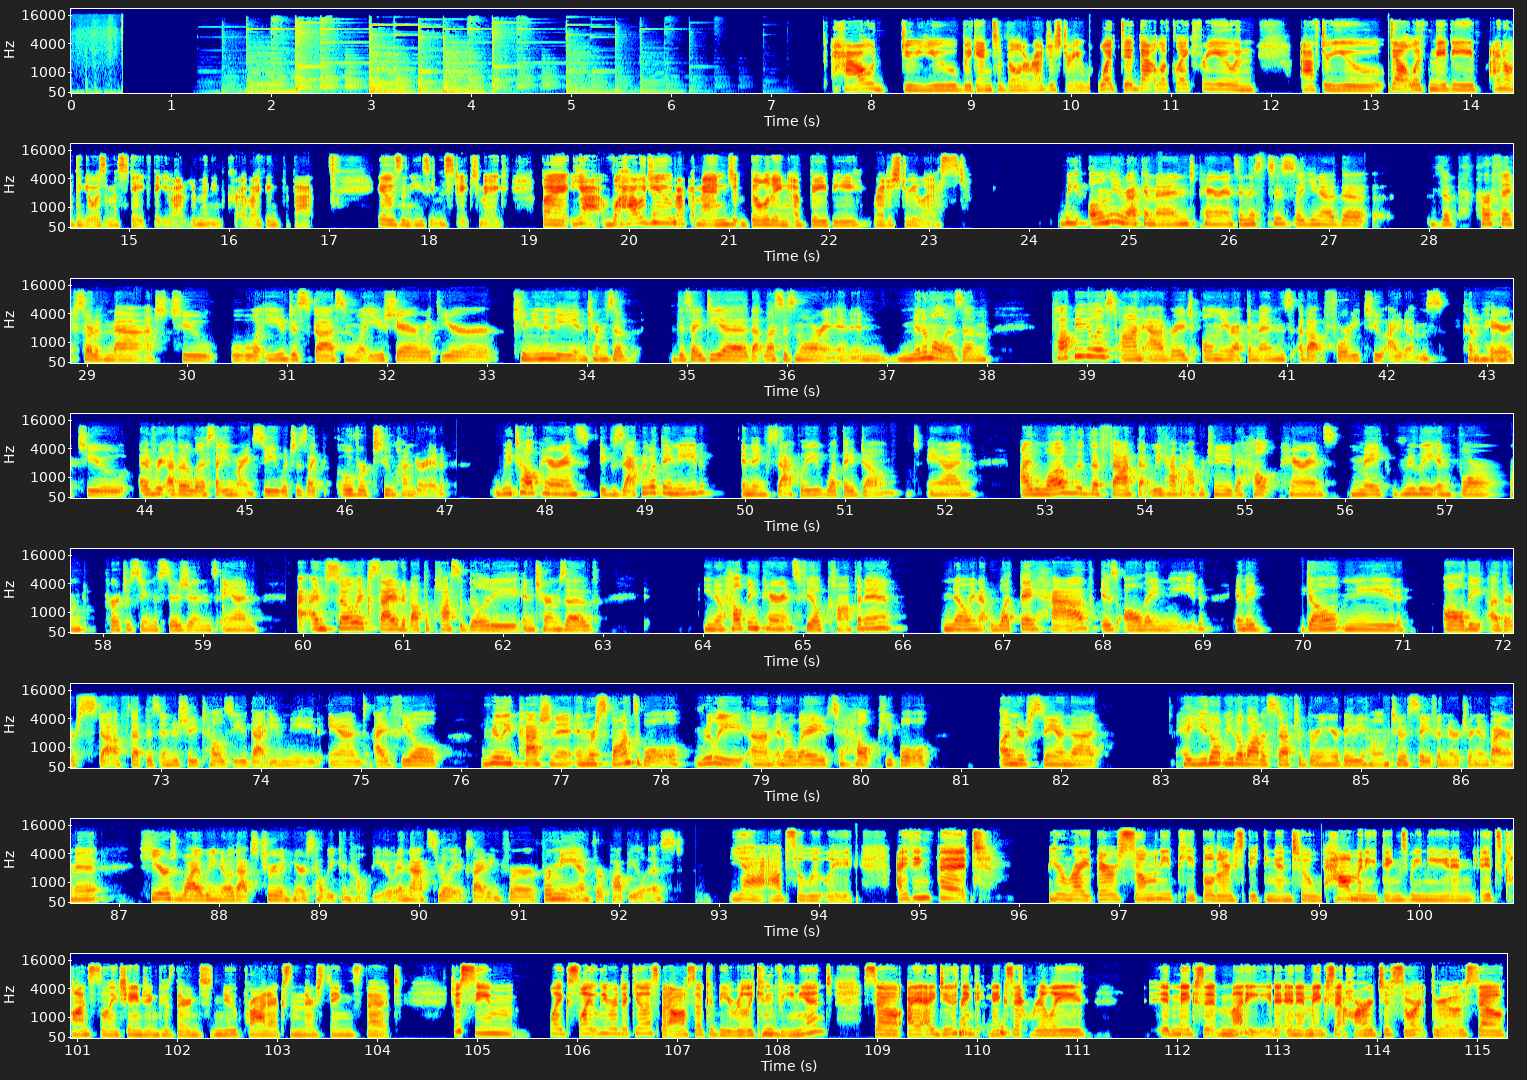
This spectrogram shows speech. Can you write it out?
How do you begin to build a registry? What did that look like for you? And after you dealt with maybe, I don't think it was a mistake that you added a mini crib. I think that that it was an easy mistake to make. But yeah, how would you recommend building a baby registry list? We only recommend parents, and this is like, you know, the the perfect sort of match to what you discuss and what you share with your community in terms of this idea that less is more and, and minimalism Poppylist on average only recommends about 42 items compared mm-hmm. to every other list that you might see which is like over 200 we tell parents exactly what they need and exactly what they don't. And I love the fact that we have an opportunity to help parents make really informed purchasing decisions. And I'm so excited about the possibility in terms of, you know, helping parents feel confident knowing that what they have is all they need and they don't need all the other stuff that this industry tells you that you need. And I feel really passionate and responsible, really, um, in a way to help people understand that, hey, you don't need a lot of stuff to bring your baby home to a safe and nurturing environment. Here's why we know that's true, and here's how we can help you. And that's really exciting for for me and for Poppylist. Yeah, absolutely. I think that you're right. There are so many people that are speaking into how many things we need, and it's constantly changing because there's new products and there's things that just seem like slightly ridiculous, but also could be really convenient. So I, I do think it makes it really it makes it muddied and it makes it hard to sort through. So,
